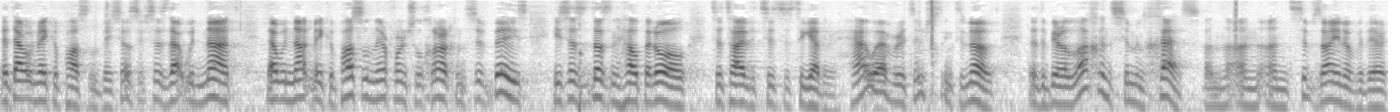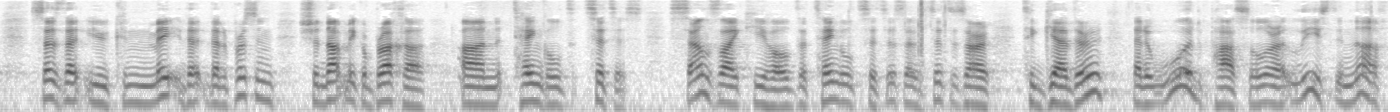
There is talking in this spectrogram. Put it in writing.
that that would make a puzzle. Beis Yosef says that would not that would not make a puzzle, and therefore in Shulchan Aruch and Sif Beis, he says it doesn't help at all to tie the tzitzis together. However, it's interesting to note that the Bir and Simon Ches on on, on Sif Zayin over there says that you can make that, that a person should not make a bracha on tangled tzitzis. Sounds like he holds that tangled tzitzis, that tzitzis are together, that it would passel, or at least enough,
